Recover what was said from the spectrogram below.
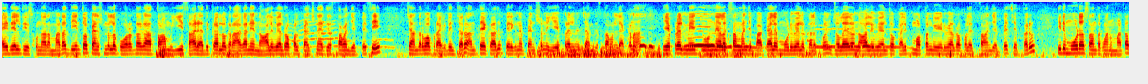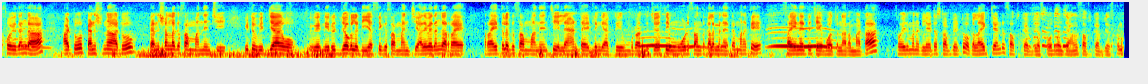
ఐదేళ్ళు తీసుకున్నారన్నమాట. దీంతో పెన్షనర్లు కోరటగా తాము ఈసారి అధికారంలోకి రాగానే నాలుగు వేల రూపాయల పెన్షన్ అయితే ఇస్తామని చెప్పేసి చంద్రబాబు ప్రకటించారు. అంతేకాదు పెరిగిన పెన్షన్ ఏప్రిల్ నుంచి అందిస్తామని లెక్కన ఏప్రిల్ మే జూన్ నెలకు సంబంధించి బకాయిలు మూడు వేలు కలుపుకొని జూలైలో నాలుగు వేలతో కలిపి మొత్తంగా ఏడు వేల రూపాయలు ఇస్తామని చెప్పేసి చెప్పారు. ఇది మూడో సంతకం అనమాట సో ఈ విధంగా అటు పెన్షన్ అటు పెన్షన్లకు సంబంధించి ఇటు విద్యా నిరుద్యోగుల డిఎస్సికి సంబంధించి అదేవిధంగా రై రైతులకు సంబంధించి ల్యాండ్ టైటిలింగ్ యాక్ట్ రద్దు చేసి మూడు సంతకాల మీద అయితే మనకి సైన్ అయితే చేయబోతున్నారన్నమాట. సో ఇది మనకి లేటెస్ట్ అప్డేట్. ఒక లైక్ చేయండి సబ్స్క్రైబ్ చేసుకోవద్దు. మన ఛానల్ సబ్స్క్రైబ్ చేసుకోండి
